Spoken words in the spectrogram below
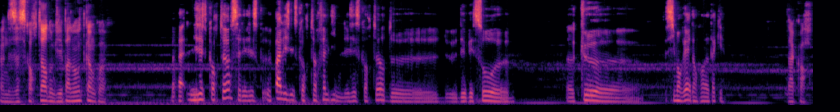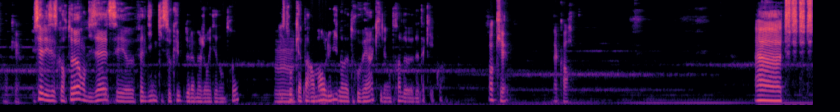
Un des escorteurs, donc il est pas dans notre camp, quoi. Bah, les escorteurs, c'est les esc- euh, pas les escorteurs Feldin, les escorteurs de, de- des vaisseaux euh, euh, que Simorga est en train d'attaquer. D'accord, ok. Tu sais, les escorteurs, on disait, c'est Feldin qui s'occupe de la majorité d'entre eux. Il se Hmm, trouve qu'apparemment, lui, il en a trouvé un qu'il est en train d'attaquer. quoi. Ok. D'accord. Euh, tu- tu- tu-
